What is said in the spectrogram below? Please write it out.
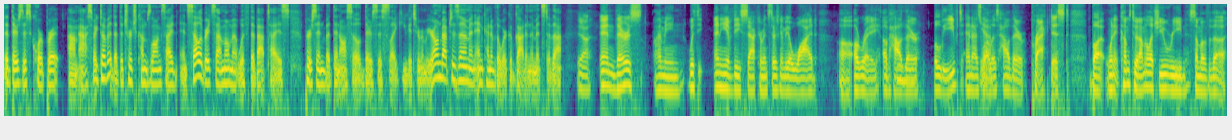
that there's this corporate um, aspect of it that the church comes alongside and celebrates that moment with the baptized person but then also there's this like you get to remember your own baptism and, and kind of the work of god in the midst of that yeah and there's i mean with any of these sacraments there's going to be a wide uh, array of how mm-hmm. they're believed and as yeah. well as how they're practiced but when it comes to it i'm going to let you read some of the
